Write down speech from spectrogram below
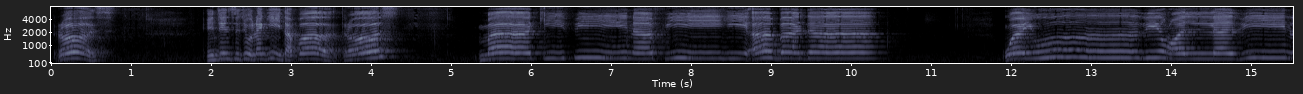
Terus Enjin sejuk lagi tak apa Terus Makifina fihi abada وينذر الذين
